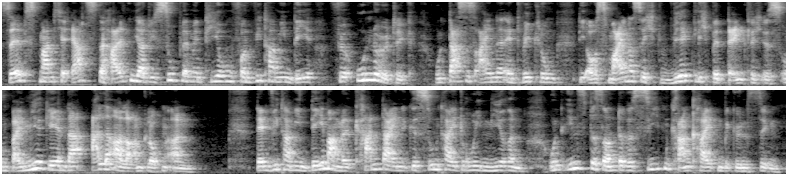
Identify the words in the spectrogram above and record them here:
Selbst manche Ärzte halten ja die Supplementierung von Vitamin D für unnötig. Und das ist eine Entwicklung, die aus meiner Sicht wirklich bedenklich ist. Und bei mir gehen da alle Alarmglocken an. Denn Vitamin D-Mangel kann deine Gesundheit ruinieren und insbesondere sieben Krankheiten begünstigen.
